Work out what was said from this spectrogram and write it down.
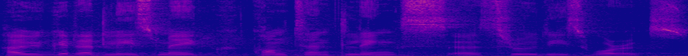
How you could at least make content links uh, through these works.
